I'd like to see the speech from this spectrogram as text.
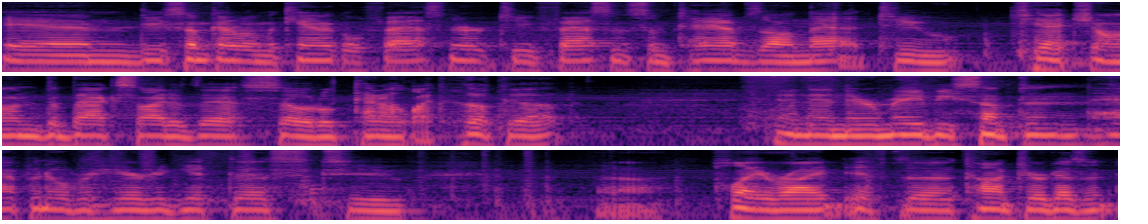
and do some kind of a mechanical fastener to fasten some tabs on that to catch on the back side of this so it'll kind of like hook up. And then there may be something happen over here to get this to uh, play right if the contour doesn't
